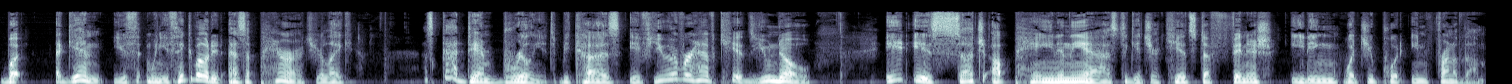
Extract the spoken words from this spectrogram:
But again, you, th- when you think about it as a parent, you're like, that's goddamn brilliant because if you ever have kids, you know it is such a pain in the ass to get your kids to finish eating what you put in front of them.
